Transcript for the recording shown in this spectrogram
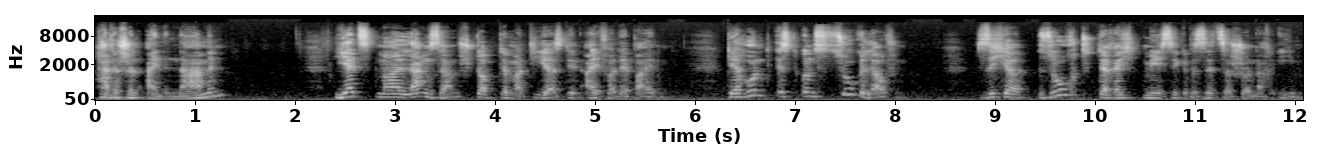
hat er schon einen Namen? Jetzt mal langsam, stoppte Matthias den Eifer der beiden. Der Hund ist uns zugelaufen. Sicher sucht der rechtmäßige Besitzer schon nach ihm.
